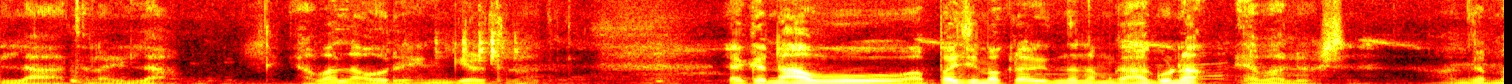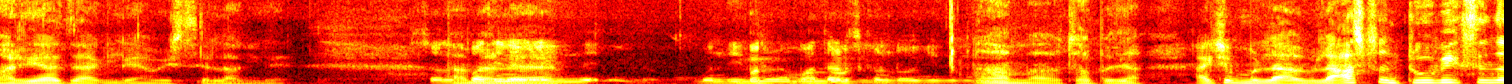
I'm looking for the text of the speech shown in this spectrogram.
ಇಲ್ಲ ಆ ಥರ ಇಲ್ಲ. ಯಾವಲ್ಲ ಅವರು ಹೆಂಗೆ ಹೇಳ್ತಾರೋ ಅದು. ಯಾಕೆ ನಾವು ಅಪ್ಪಾಜಿ ಮಕ್ಕಳಾಗಿಂದ ನಮ್ಗೆ ಆ ಗುಣ ಯಾವಾಗಲೂ ಅಷ್ಟೇ. ಅಂದರೆ ಮರ್ಯಾದೆ ಆಗಲಿ ಆ ವಿಷಯದಲ್ಲಾಗಲಿ ಆಮೇಲೆ ಹಾಂ ಸ್ವಲ್ಪ ದಿನ. ಆ್ಯಕ್ಚುಲಿ ಲಾಸ್ಟ್ ಒಂದು ಟೂ ವೀಕ್ಸಿಂದ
